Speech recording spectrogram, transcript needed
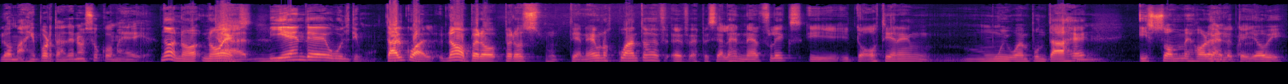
lo más importante no es su comedia. No, no, no es. Bien de último. Tal cual. No, pero, pero tiene unos cuantos especiales en Netflix y, y todos tienen muy buen puntaje Mm. y son mejores Bueno, de lo que yo vi.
